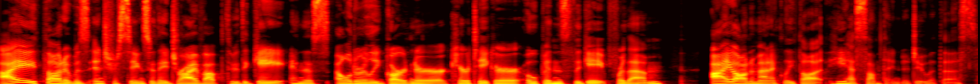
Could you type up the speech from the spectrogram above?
I thought it was interesting. So they drive up through the gate, and this elderly gardener caretaker opens the gate for them. I automatically thought he has something to do with this.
